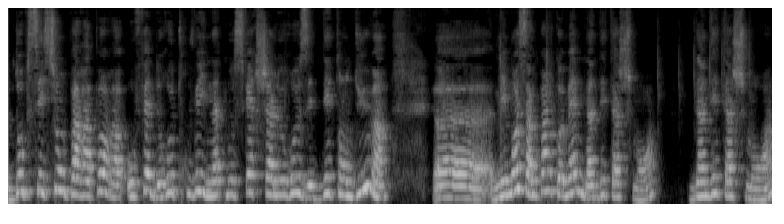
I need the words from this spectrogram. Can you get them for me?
d'obsession par rapport au fait de retrouver une atmosphère chaleureuse et détendue. Euh, mais moi, ça me parle quand même d'un détachement. Hein. d'un détachement. Hein.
